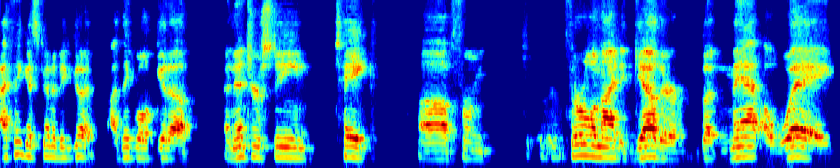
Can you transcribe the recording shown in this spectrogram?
I think it's going to be good. I think we'll get a an interesting take uh, from Thurl and I together, but Matt away,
